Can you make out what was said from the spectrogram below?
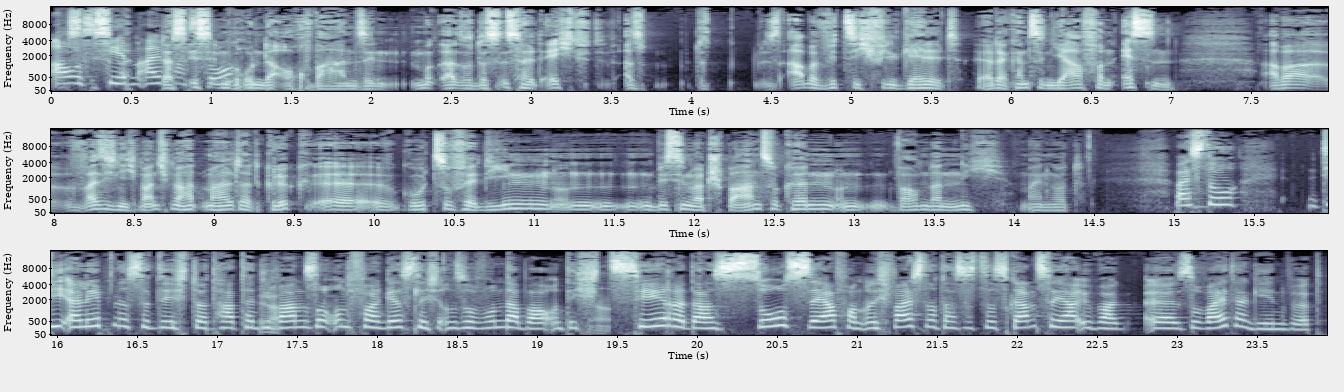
ausgeben, das einfach ist, das ist so. im Grunde auch Wahnsinn. Also das ist halt echt, also das ist aber witzig viel Geld. Ja, da kannst du ein Jahr von essen. Aber weiß ich nicht, manchmal hat man halt das Glück, äh, gut zu verdienen und ein bisschen was sparen zu können. Und warum dann nicht? Mein Gott. Weißt du, die Erlebnisse, die ich dort hatte, die Ja. waren so unvergesslich und so wunderbar und ich zehre da so sehr von und ich weiß noch, dass es das ganze Jahr über äh, so weitergehen wird.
